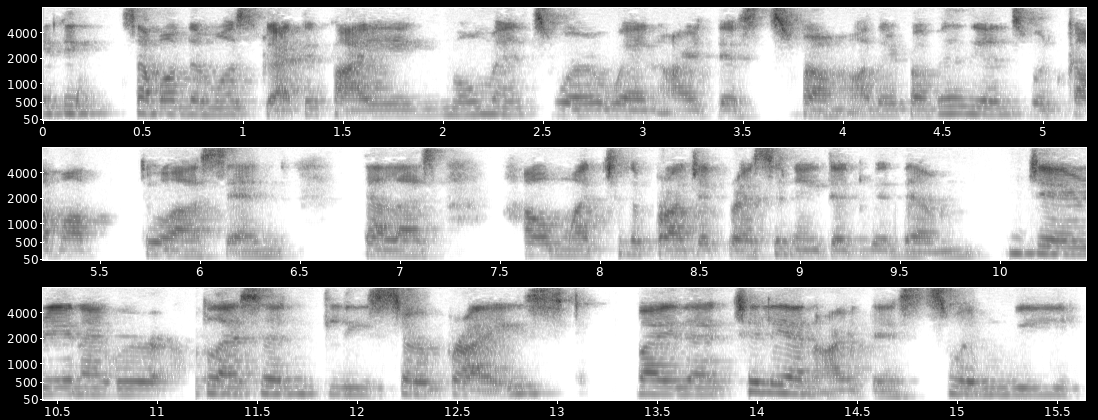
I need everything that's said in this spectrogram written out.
I think some of the most gratifying moments were when artists from other pavilions would come up to us and tell us how much the project resonated with them. Jerry and I were pleasantly surprised by the Chilean artists when we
